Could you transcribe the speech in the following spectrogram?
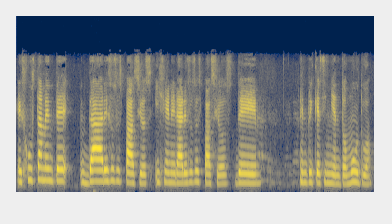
es justamente dar esos espacios y generar esos espacios de enriquecimiento mutuo,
